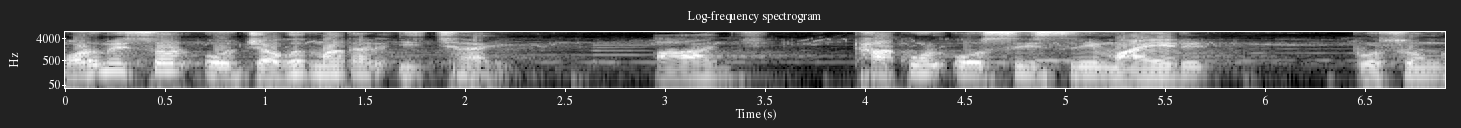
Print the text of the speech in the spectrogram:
পরমেশ্বর ও জগৎমাতার ইচ্ছায় আজ ঠাকুর ও শ্রী শ্রী মায়ের প্রসঙ্গ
